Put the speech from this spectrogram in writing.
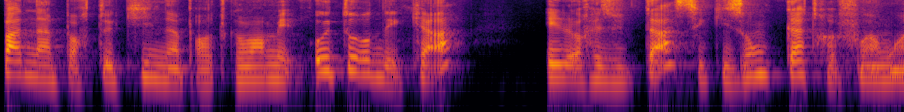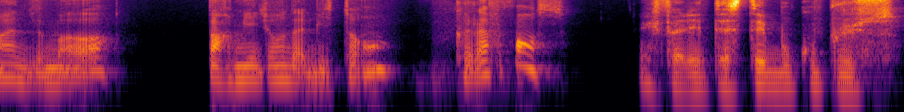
pas n'importe qui, n'importe comment, mais autour des cas. Et le résultat, c'est qu'ils ont quatre fois moins de morts par million d'habitants que la France. Il fallait tester beaucoup plus.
